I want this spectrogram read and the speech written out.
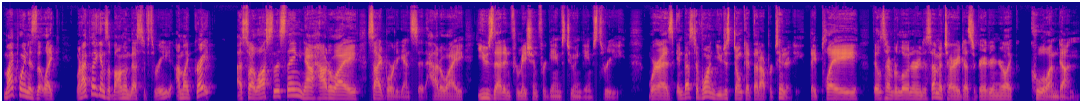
My point is that like when i play against a bomb in best of three i'm like great Uh, so I lost this thing. Now, how do I sideboard against it? How do I use that information for games two and games three? Whereas in best of one, you just don't get that opportunity. They play the Ill-Tempered Loner into Cemetery Desecrator, and you're like, cool, I'm done.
